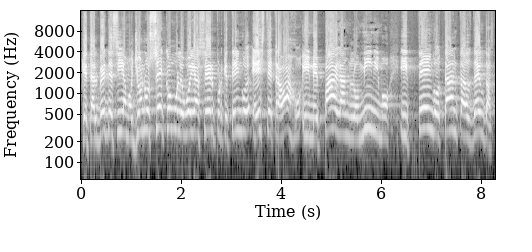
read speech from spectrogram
que tal vez decíamos, yo no sé cómo le voy a hacer porque tengo este trabajo y me pagan lo mínimo y tengo tantas deudas,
